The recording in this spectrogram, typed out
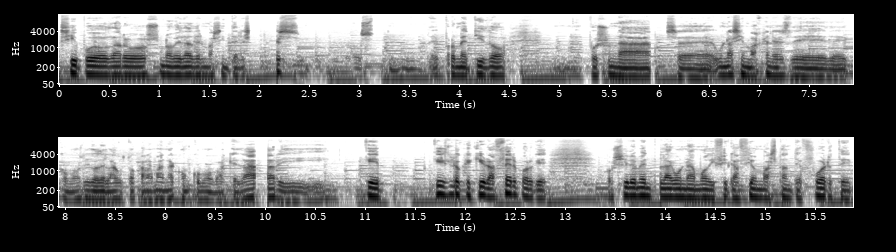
Si puedo daros novedades más interesantes. Os he prometido pues unas, eh, unas imágenes de, como os digo, de la autocaravana con cómo va a quedar y qué, qué es lo que quiero hacer, porque posiblemente le haga una modificación bastante fuerte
